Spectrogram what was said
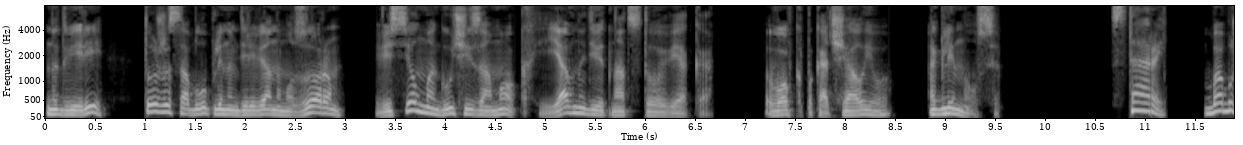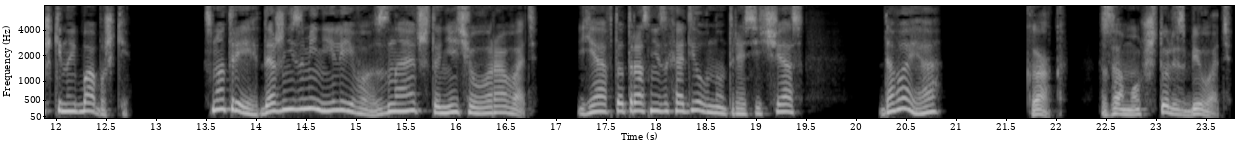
На двери, тоже с облупленным деревянным узором, висел могучий замок, явно девятнадцатого века. Вовка покачал его, оглянулся. «Старый, бабушкиной бабушки. Смотри, даже не заменили его, знают, что нечего воровать. Я в тот раз не заходил внутрь, а сейчас... Давай, а?» «Как? Замок, что ли, сбивать?»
